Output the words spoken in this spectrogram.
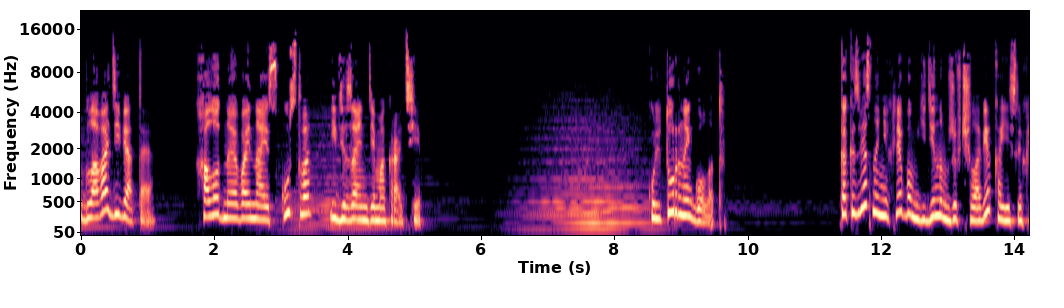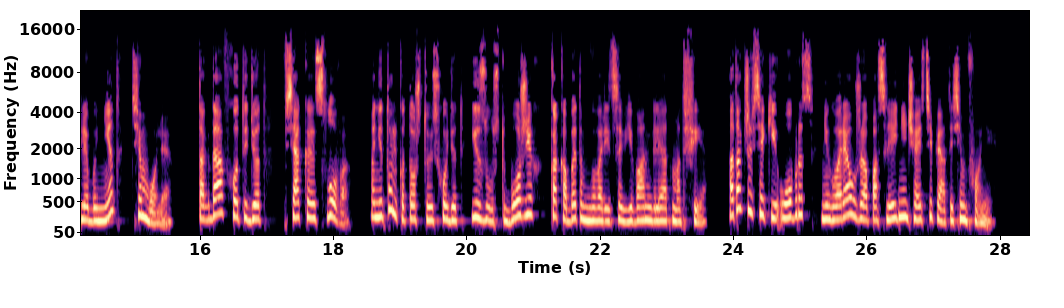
Глава 9. Холодная война искусства и дизайн демократии. Культурный голод. Как известно, не хлебом единым жив человек, а если хлеба нет, тем более. Тогда в ход идет всякое слово, а не только то, что исходит из уст Божьих, как об этом говорится в Евангелии от Матфея, а также всякий образ, не говоря уже о последней части Пятой симфонии.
